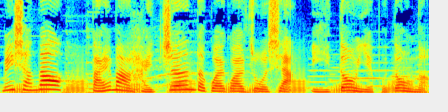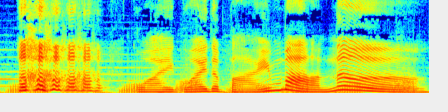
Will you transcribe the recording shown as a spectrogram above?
没想到白马还真的乖乖坐下，一动也不动呢。乖乖的白马呢？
